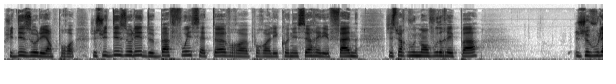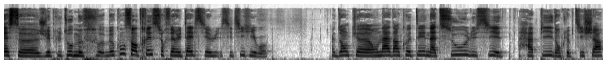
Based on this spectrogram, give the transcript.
Je suis désolée hein, pour, je suis désolée de bafouer cette œuvre pour les connaisseurs et les fans. J'espère que vous ne m'en voudrez pas. Je vous laisse, euh, je vais plutôt me, me, concentrer sur Fairy Tail City Hero. Donc euh, on a d'un côté Natsu, Lucie et Happy, donc le petit chat,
